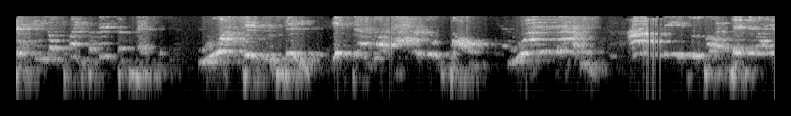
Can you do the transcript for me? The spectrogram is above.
sitting in your place of intercession, what did you see? He said, whatever you saw, what matters? I don't need you to articulate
